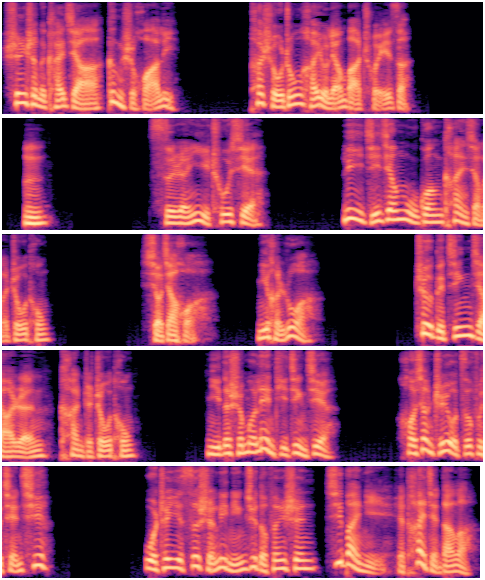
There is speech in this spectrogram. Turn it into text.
身上的铠甲更是华丽，他手中还有两把锤子。嗯，此人一出现，立即将目光看向了周通。小家伙，你很弱啊！这个金甲人看着周通。你的什么炼体境界，好像只有子府前期。我这一丝神力凝聚的分身击败你也太简单了。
